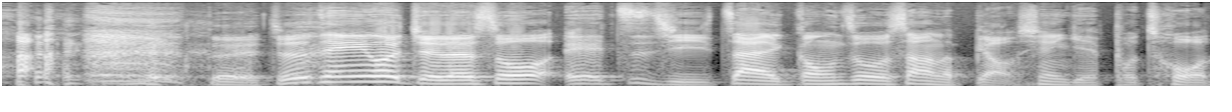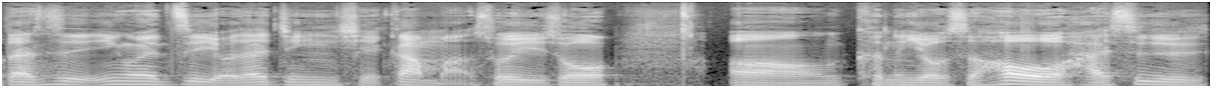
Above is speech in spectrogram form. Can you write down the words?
对，就是天一会觉得说，哎、欸，自己在工作上的表现也不错，但是因为自己有在经营斜杠嘛，所以说，嗯，可能有时候还是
